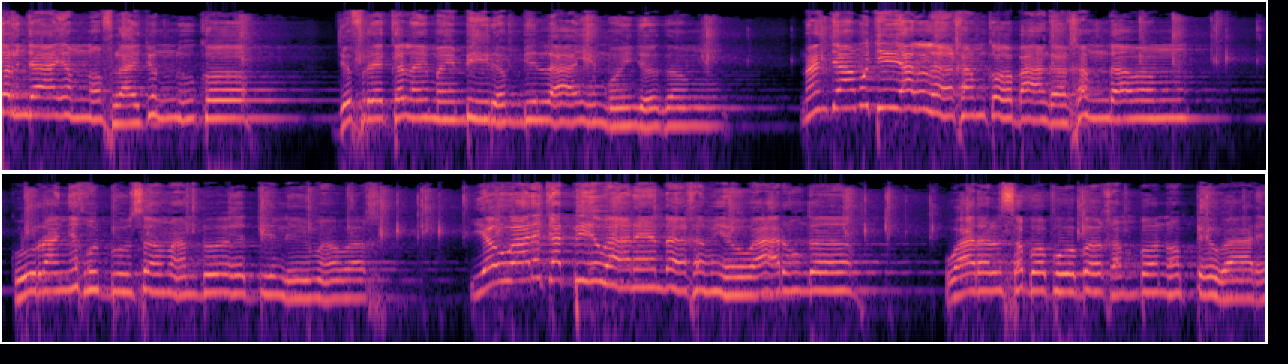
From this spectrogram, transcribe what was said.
yor njaayam noflaay jënd ko jëf rekk lay may mbiram billaahi mooy njëgam nan jaamu ji yàlla xam ko baa nga xam ndawam ku ràññi xuddu saman doo ëtti li ma wax yow waare kat bi waare ndaxam yow waaru nga waaral sa bopp ba xam ba noppi waare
